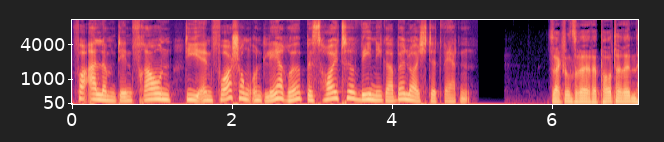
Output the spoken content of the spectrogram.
vor allem den Frauen, die in Forschung und Lehre bis heute weniger beleuchtet werden sagt unsere Reporterin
